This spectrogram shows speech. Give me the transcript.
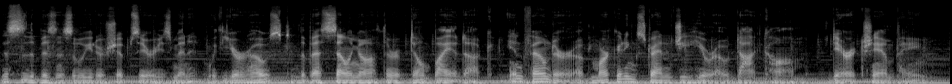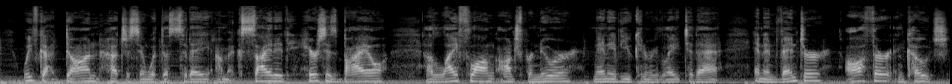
This is the Business of Leadership Series Minute with your host, the best selling author of Don't Buy a Duck and founder of MarketingStrategyHero.com, Derek Champagne. We've got Don Hutchison with us today. I'm excited. Here's his bio a lifelong entrepreneur. Many of you can relate to that. An inventor, author, and coach.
